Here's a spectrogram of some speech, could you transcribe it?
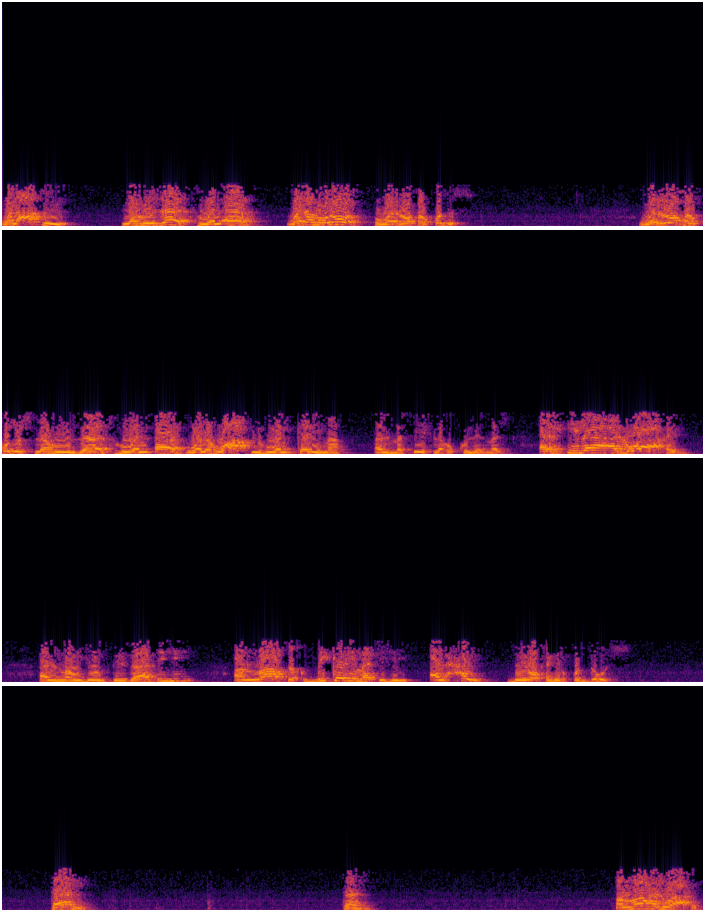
والعقل له ذات هو الآب وله روح هو الروح القدس. والروح القدس له ذات هو الآب وله عقل هو الكلمة. المسيح له كل المجد. الإله الواحد الموجود بذاته الناطق بكلمته الحي بروحه القدوس. ثاني ثاني الله الواحد.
